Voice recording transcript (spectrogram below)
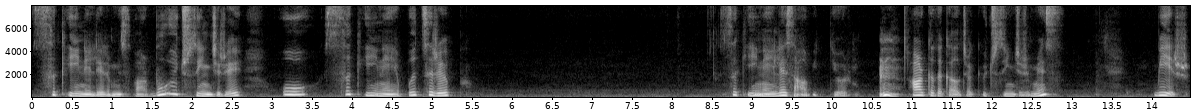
sık iğnelerimiz var. Bu 3 zinciri o sık iğneye batırıp sık iğne ile sabitliyorum. Arkada kalacak 3 zincirimiz. 1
